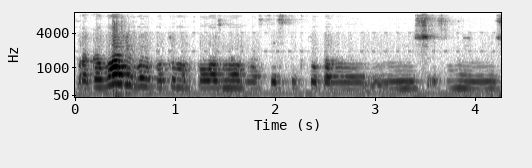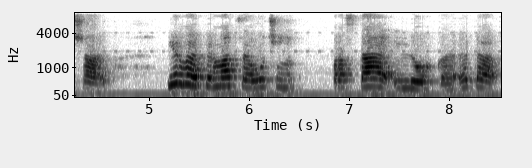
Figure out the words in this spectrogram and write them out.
Проговариваю, потом по возможности, если кто-то мне не мешает. Первая аффирмация очень простая и легкая. Это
